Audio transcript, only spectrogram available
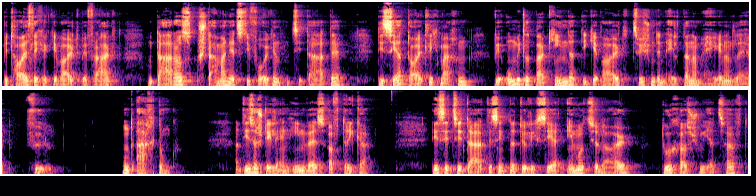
mit häuslicher Gewalt befragt und daraus stammen jetzt die folgenden Zitate, die sehr deutlich machen, wie unmittelbar Kinder die Gewalt zwischen den Eltern am eigenen Leib fühlen. Und Achtung! An dieser Stelle ein Hinweis auf Trigger. Diese Zitate sind natürlich sehr emotional, durchaus schmerzhaft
